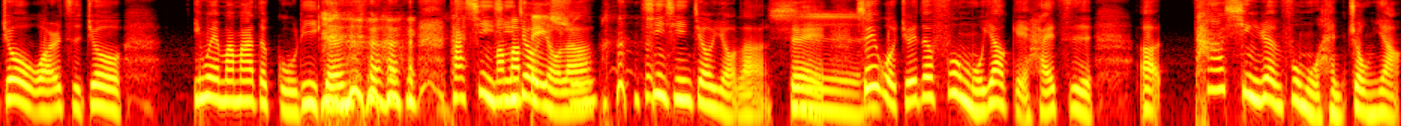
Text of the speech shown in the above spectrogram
就我儿子就因为妈妈的鼓励跟 他信心就有了，妈 妈信心就有了，对，所以我觉得父母要给孩子呃。他信任父母很重要，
